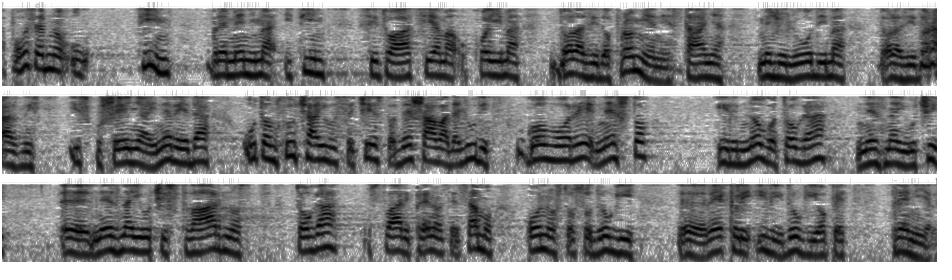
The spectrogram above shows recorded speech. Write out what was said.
A posebno u tim vremenima i tim situacijama u kojima dolazi do promjene stanja među ljudima, dolazi do raznih iskušenja i nereda, u tom slučaju se često dešava da ljudi govore nešto ili mnogo toga ne znajući E, ne znajući stvarnost toga u stvari prenose samo ono što su drugi e, rekli ili drugi opet prenijeli.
